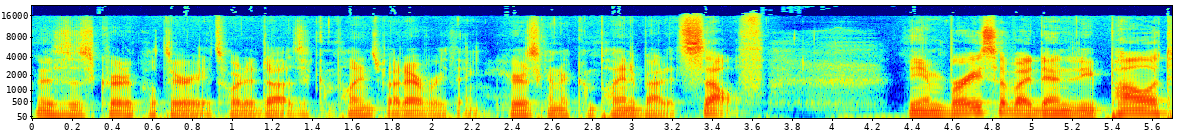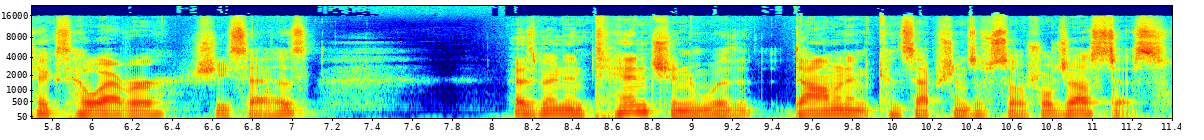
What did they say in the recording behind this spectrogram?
This is critical theory. It's what it does. It complains about everything. Here's going to complain about itself. The embrace of identity politics, however, she says, has been in tension with dominant conceptions of social justice.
